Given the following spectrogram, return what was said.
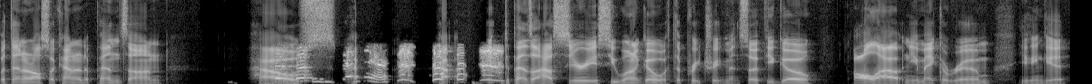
but then it also kind of depends on how s- Been there. how- it depends on how serious you want to go with the pretreatment. So if you go all out and you make a room, you can get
